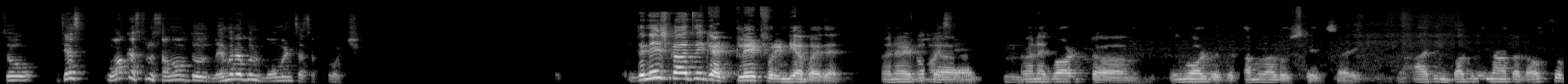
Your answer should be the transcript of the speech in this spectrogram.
So just walk us through some of those memorable moments as a coach. Dinesh karthik had played for india by then when i, oh, I uh, mm. when i got um, involved with the tamil nadu state side. I think badrinath had also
